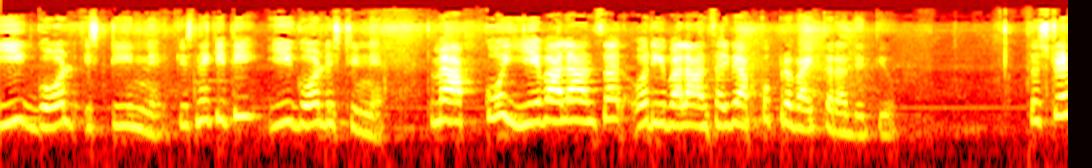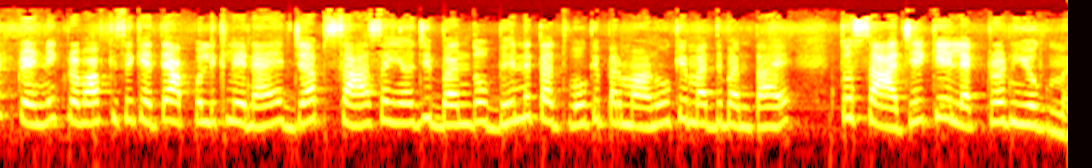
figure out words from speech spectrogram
ई गोल्ड स्टीन ने। किसने की थी? ई गोल्ड स्टीन ने। तो मैं आपको ये वाला आंसर और ये वाला आंसर भी आपको प्रोवाइड करा देती हूँ। तो स्टूडेंट प्रेरणिक प्रभाव किसे कहते हैं? आपको लिख लेना है, जब सहसंयोजी बंद दो भिन्न तत्वों के परमाणुओं के मध्य बनता है तो साझे के इलेक्ट्रॉन युग्म,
